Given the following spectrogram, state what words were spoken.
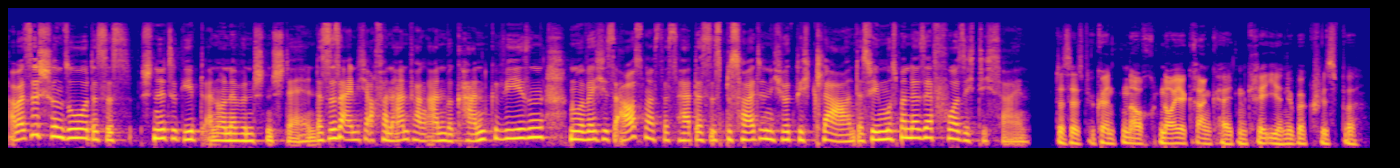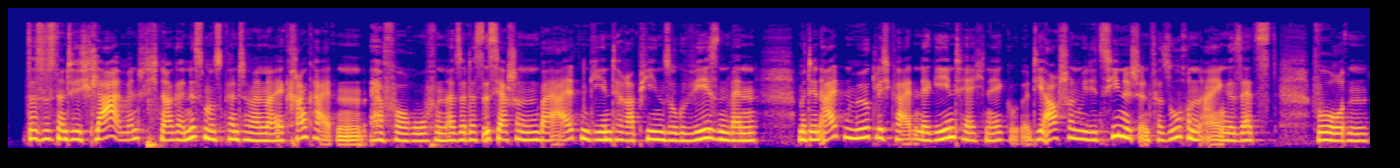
Aber es ist schon so, dass es Schnitte gibt an unerwünschten Stellen. Das ist eigentlich auch von Anfang an bekannt gewesen. Nur welches Ausmaß das hat, das ist bis heute nicht wirklich klar. Und deswegen muss man da sehr vorsichtig sein. Das heißt, wir könnten auch neue Krankheiten kreieren über CRISPR. Das ist natürlich klar. Im menschlichen Organismus könnte man neue Krankheiten hervorrufen. Also das ist ja schon bei alten Gentherapien so gewesen, wenn mit den alten Möglichkeiten der Gentechnik, die auch schon medizinisch in Versuchen eingesetzt wurden,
